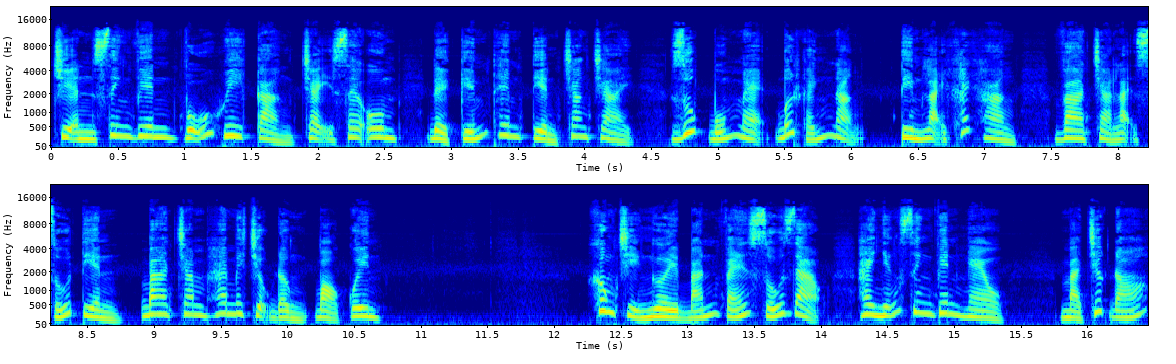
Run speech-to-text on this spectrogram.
Chuyện sinh viên Vũ Huy Cảng chạy xe ôm để kiếm thêm tiền trang trải, giúp bố mẹ bớt gánh nặng, tìm lại khách hàng và trả lại số tiền 320 triệu đồng bỏ quên. Không chỉ người bán vé số dạo hay những sinh viên nghèo, mà trước đó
